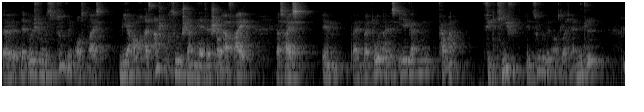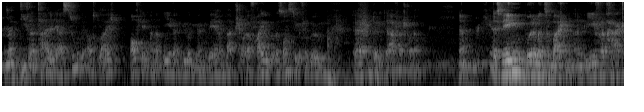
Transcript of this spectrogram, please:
äh, der Durchführung des Zugewinnausgleichs mir auch als Anspruch zugestanden hätte, steuerfrei das heißt, im, bei, bei Tod eines Ehegatten kann man fiktiv den Zugewinnausgleich ermitteln. Mhm. Also dieser Teil, der als Zugewinnausgleich auf den anderen Ehegatten übergegangen wäre, bleibt steuerfrei oder sonstige Vermögen äh, unterliegt der Abschlagsteuer. Ja? Ja. Deswegen würde man zum Beispiel in einem Ehevertrag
